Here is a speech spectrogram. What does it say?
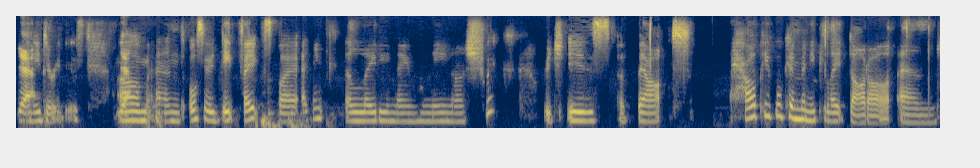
Yeah. I need to read this. Yeah. Um, and also Deep Fakes by I think a lady named Nina Schick, which is about how people can manipulate data and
